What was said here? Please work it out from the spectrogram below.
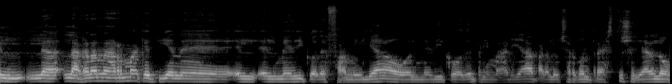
la, gran arma que tiene el, médico de familia o el médico de primaria para luchar contra esto sería la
